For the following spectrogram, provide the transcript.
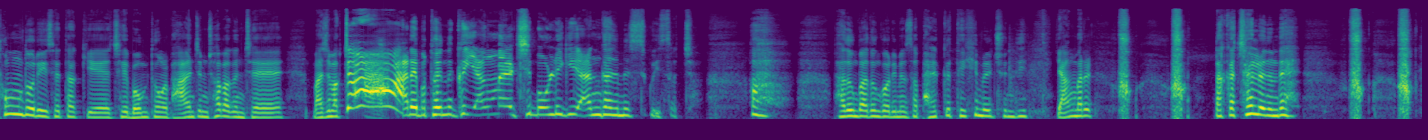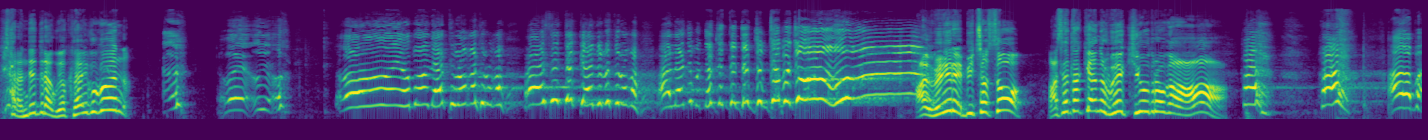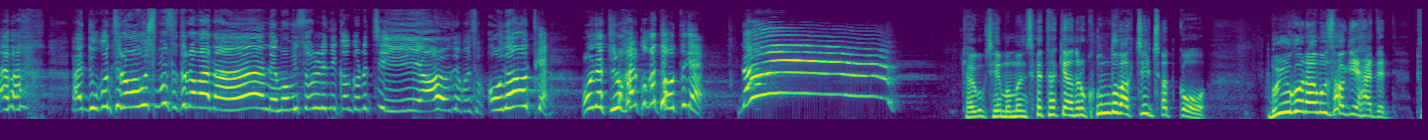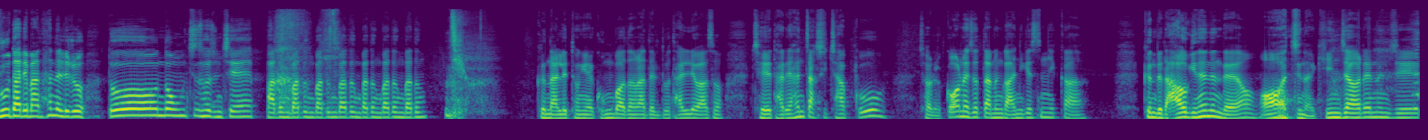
통돌이 세탁기에 제 몸통을 반쯤 쳐박은 채 마지막 저 아래 붙어 있는 그 양말 집 올리기 안간힘을 쓰고 있었죠. 아, 바둥바둥거리면서 발끝에 힘을 준 뒤 양말을 훅훅 낚아채려는데 훅훅 잘 안 되더라고요. 결국은 왜, 여보, 나 들어가, 들어가. 아, 세탁기 안으로 들어가. 아, 나 좀, 나, 좀, 나, 좀, 좀 잡아줘. 아왜 이래 미쳤어? 아 세탁기 안으로 왜 기어 들어가? 아, 봐봐. 아, 누군 들어가고 싶어서 들어가나. 내 몸이 쏠리니까 그렇지. 아, 제발 좀. 어, 나 어떻게? 어, 나 들어갈 것 같아. 어떻게? 나! 결국 제 몸은 세탁기 안으로 곤두박질 쳤고 물고나무 서기 하듯 두 다리만 하늘 위로 동동 찢어진 채 바등바등바등바등바등바등바등 그 난리통에 공부하던 아들도 달려와서 제 다리 한 짝씩 잡고 저를 꺼내줬다는 거 아니겠습니까? 근데 나오긴 했는데요. 어찌나 긴장을 했는지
